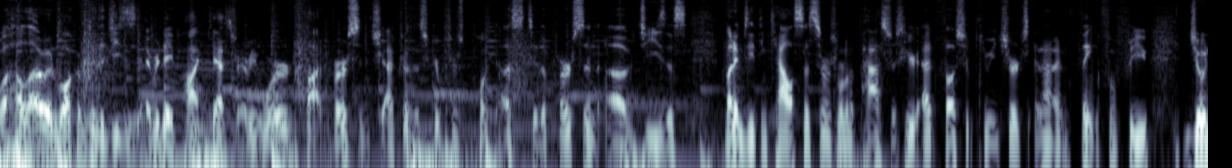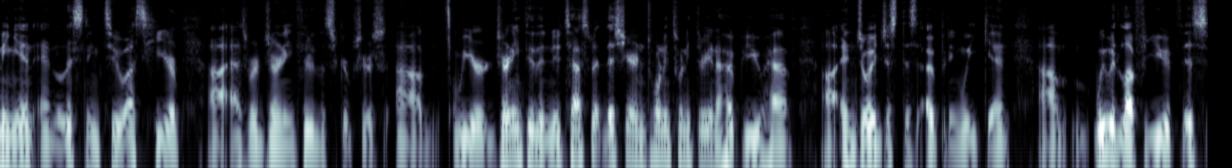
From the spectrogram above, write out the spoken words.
Well, hello, and welcome to the Jesus Everyday Podcast, where every word, thought, verse, and chapter of the scriptures point us to the person of Jesus. My name is Ethan Callis. I serve as one of the pastors here at Fellowship Community Church, and I am thankful for you joining in and listening to us here uh, as we're journeying through the scriptures. Um, we are journeying through the New Testament this year in 2023, and I hope you have uh, enjoyed just this opening weekend. Um, we would love for you if this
